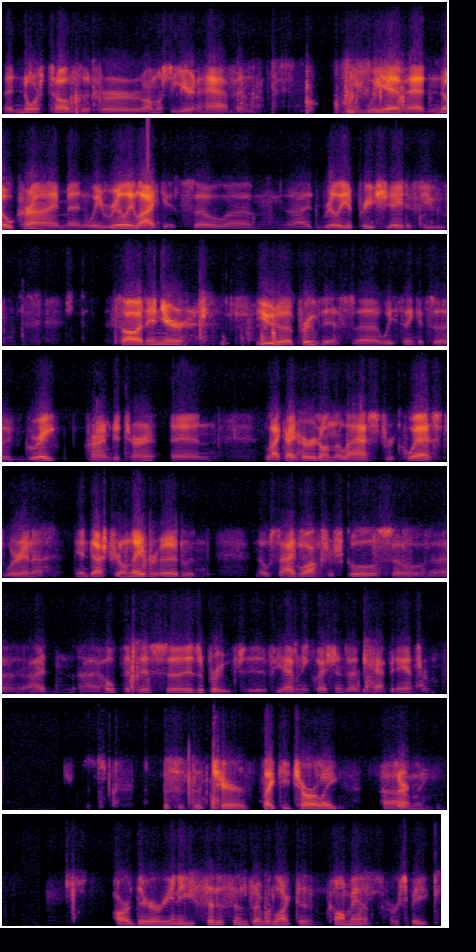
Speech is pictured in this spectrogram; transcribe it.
in North Tulsa for almost a year and a half, and we- have had no crime, and we really like it. So uh, I'd really appreciate if you saw it in your view to approve this. Uh, we think it's a great crime deterrent, and like I heard on the last request, we're in a industrial neighborhood with no sidewalks or schools. So uh, I I hope that this uh, is approved. If you have any questions, I'd be happy to answer them. This is the chair. Thank you, Charlie. Um, Certainly. Are there any citizens that would like to comment or speak?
